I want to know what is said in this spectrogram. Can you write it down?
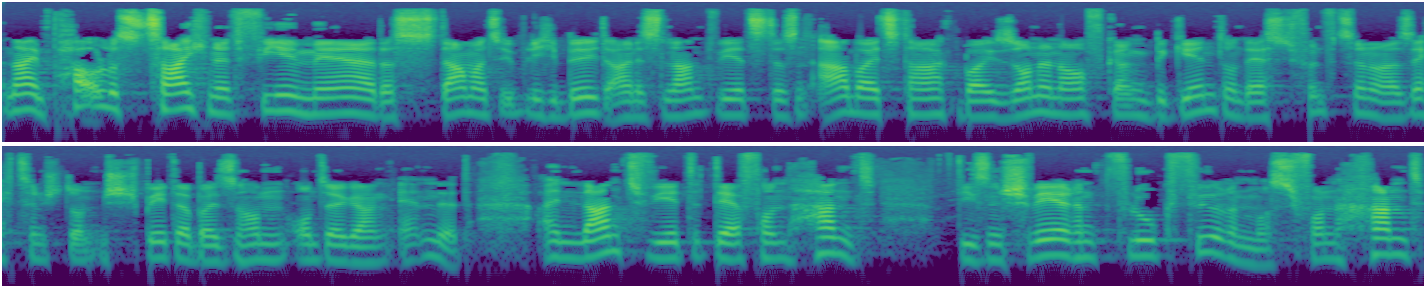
Nein, Paulus zeichnet vielmehr das damals übliche Bild eines Landwirts, dessen Arbeitstag bei Sonnenaufgang beginnt und erst 15 oder 16 Stunden später bei Sonnenuntergang endet. Ein Landwirt, der von Hand diesen schweren Pflug führen muss, von Hand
